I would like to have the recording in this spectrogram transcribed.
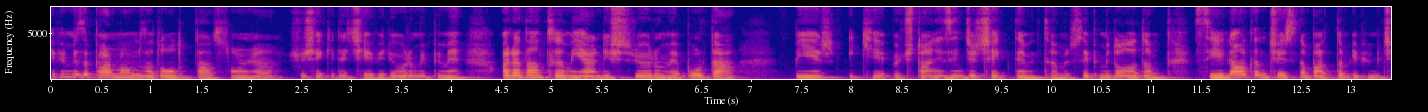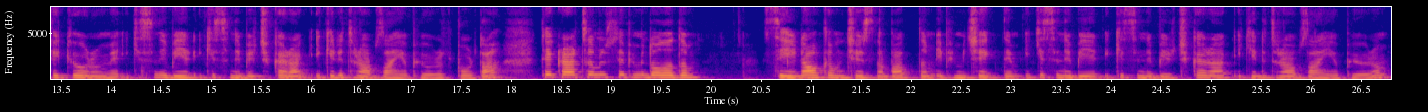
İpimizi parmağımıza dolduktan sonra şu şekilde çeviriyorum ipimi. Aradan tığımı yerleştiriyorum ve burada 1, 2, 3 tane zincir çektim. Tığım üstü ipimi doladım. Sihirli halkanın içerisine battım. İpimi çekiyorum ve ikisini bir, ikisini bir çıkarak ikili trabzan yapıyoruz burada. Tekrar tığım üstü ipimi doladım. Sihirli halkamın içerisine battım. ipimi çektim. İkisini bir, ikisini bir çıkarak ikili trabzan yapıyorum.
